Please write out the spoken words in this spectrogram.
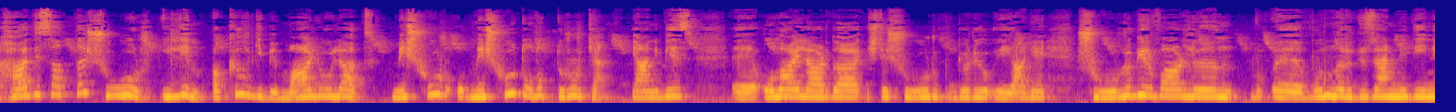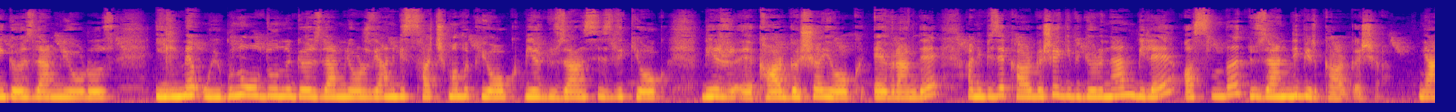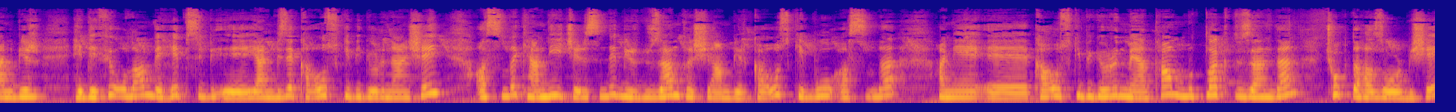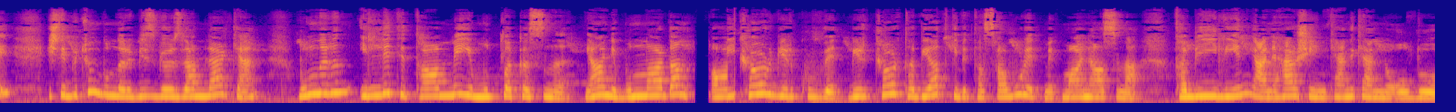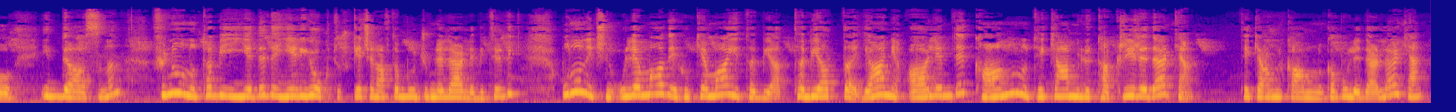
Hadisatta şuur, ilim, akıl gibi malulat meşhur meşhud olup dururken yani biz e, olaylarda işte şuur görüyor yani şuurlu bir varlığın e, bunları düzenlediğini gözlemliyoruz. İlme uygun olduğunu gözlemliyoruz. Yani bir saçmalık yok, bir düzensizlik yok, bir e, kargaşa yok evrende. Hani bize kargaşa gibi görünen bile aslında düzenli bir kargaşa. Yani bir hedefi olan ve hepsi e, yani bize kaos gibi görünen şey aslında kendi içerisinde bir düzen taşıyan bir kaos ki bu aslında hani e, kaos gibi görünmeyen tam mutlak düzenden çok daha zor bir şey. İşte bütün bunları biz gözlemlerken bunların illeti tammeyi mutlakasını yani bunlardan kör bir kuvvet, bir kör tabiat gibi tasavvur etmek manasına tabiiliğin yani her şeyin kendi kendine olduğu iddiasının fünunu tabiiyede de yeri yoktur. Geçen hafta bu cümlelerle bitirdik. Bunun için ulema ve hükemayı tabiat tabiatta yani alemde kanunu tekamülü takrir ederken tekamül kanunu kabul ederlerken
